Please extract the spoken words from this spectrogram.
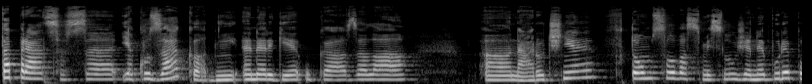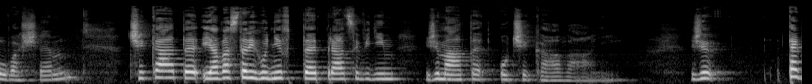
ta práce se jako základní energie ukázala uh, náročně v tom slova smyslu, že nebude po vašem. Čekáte, já vás tady hodně v té práci vidím, že máte očekávání. Že tak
